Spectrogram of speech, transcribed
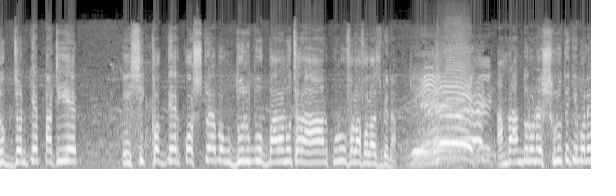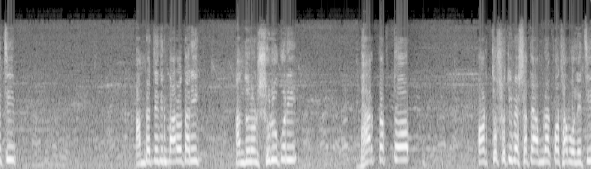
লোকজনকে পাঠিয়ে এই শিক্ষকদের কষ্ট এবং দুর্ভোগ বাড়ানো ছাড়া আর কোনো ফলাফল আসবে না। আমরা আন্দোলনের শুরু থেকে বলেছি? আমরা যেদিন বারো তারিখ আন্দোলন শুরু করি, ভারপ্রাপ্ত অর্থ সচিবের সাথে আমরা কথা বলেছি,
